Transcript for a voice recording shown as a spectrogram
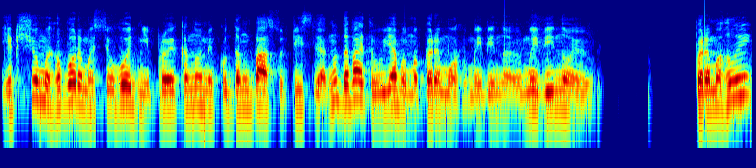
Якщо ми говоримо сьогодні про економіку Донбасу після, ну давайте уявимо перемоги. Ми війною, ми війною перемогли,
